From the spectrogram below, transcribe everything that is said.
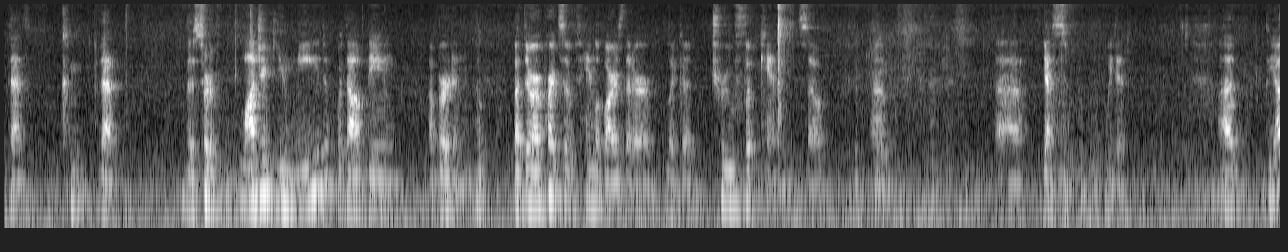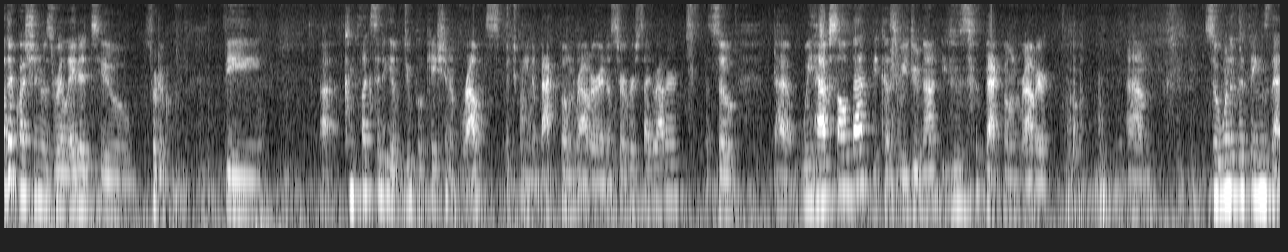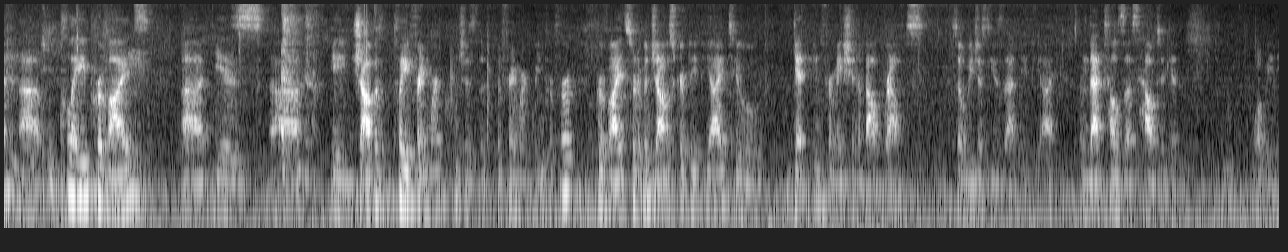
that, that the sort of logic you need without being a burden. But there are parts of handlebars that are like a true foot cannon. So, um, uh, yes, we did. Uh, the other question was related to sort of the uh, complexity of duplication of routes between a backbone router and a server-side router. So uh, we have solved that because we do not use backbone router. Um, so one of the things that uh, Play provides uh, is uh, a Java Play framework, which is the, the, framework we prefer, provides sort of a JavaScript API to get information about routes. So we just use that API, and that tells us how to get what we need.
